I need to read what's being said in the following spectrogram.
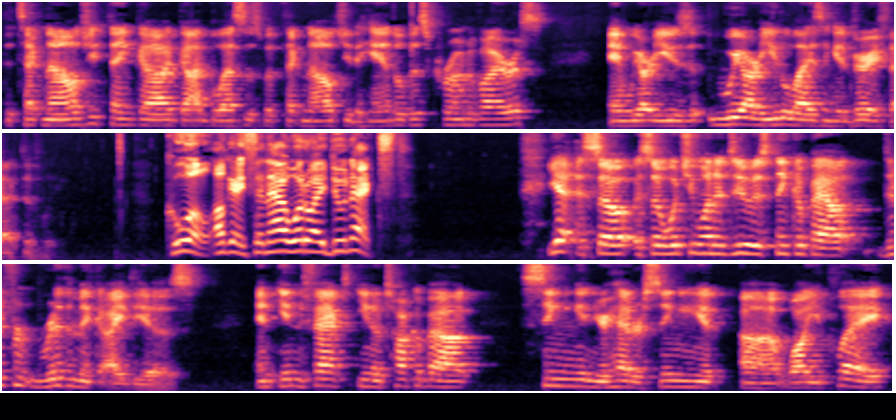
the technology, thank God, God bless us with technology to handle this coronavirus, and we are use, we are utilizing it very effectively. Cool. Okay, so now what do I do next? Yeah, so so what you want to do is think about different rhythmic ideas, and in fact, you know, talk about singing in your head or singing it uh, while you play,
